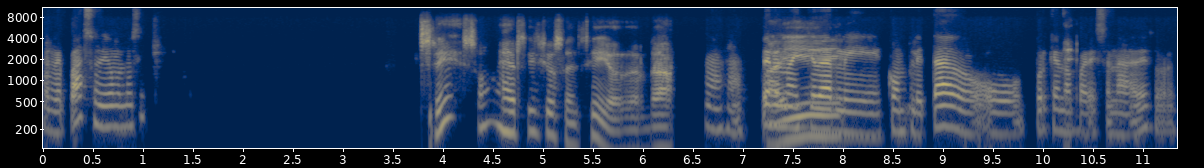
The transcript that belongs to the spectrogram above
repaso, digámoslo así. Sí, son ejercicios sencillos, ¿verdad? Ajá. Pero no hay que Ahí- darle completado o porque no Eh. aparece nada de eso, ¿verdad?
